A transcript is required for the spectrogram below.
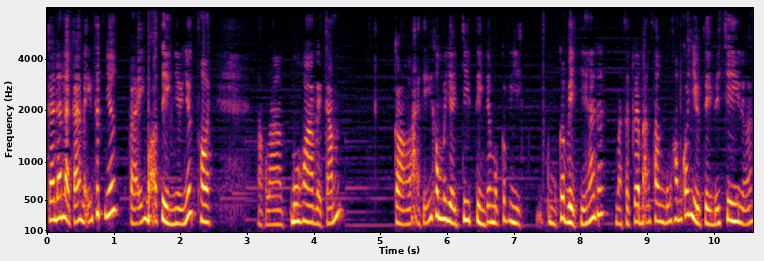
Cái đó là cái mà yến thích nhất và yến bỏ tiền nhiều nhất thôi. Hoặc là mua hoa về cắm còn lại thì không bao giờ chi tiền cho một cái việc một cái việc gì hết á. Mà thực ra bản thân cũng không có nhiều tiền để chi nữa.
